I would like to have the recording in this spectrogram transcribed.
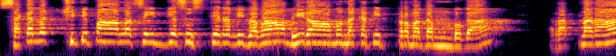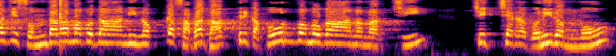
సకల క్షితిపాల సేవ్య సుస్థిర విభవాభిరామునకతి ప్రమదంబుగా రత్నరాజి సుందరమగుదాని నొక్క సభధాత్రి కపూర్వముగాను చిచ్చర గొనిరమ్ము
